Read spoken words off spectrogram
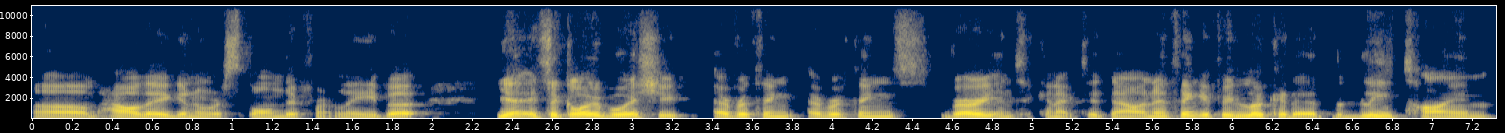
um, how are they going to respond differently? But yeah it's a global issue. Everything everything's very interconnected now. And i think if we look at it the lead time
